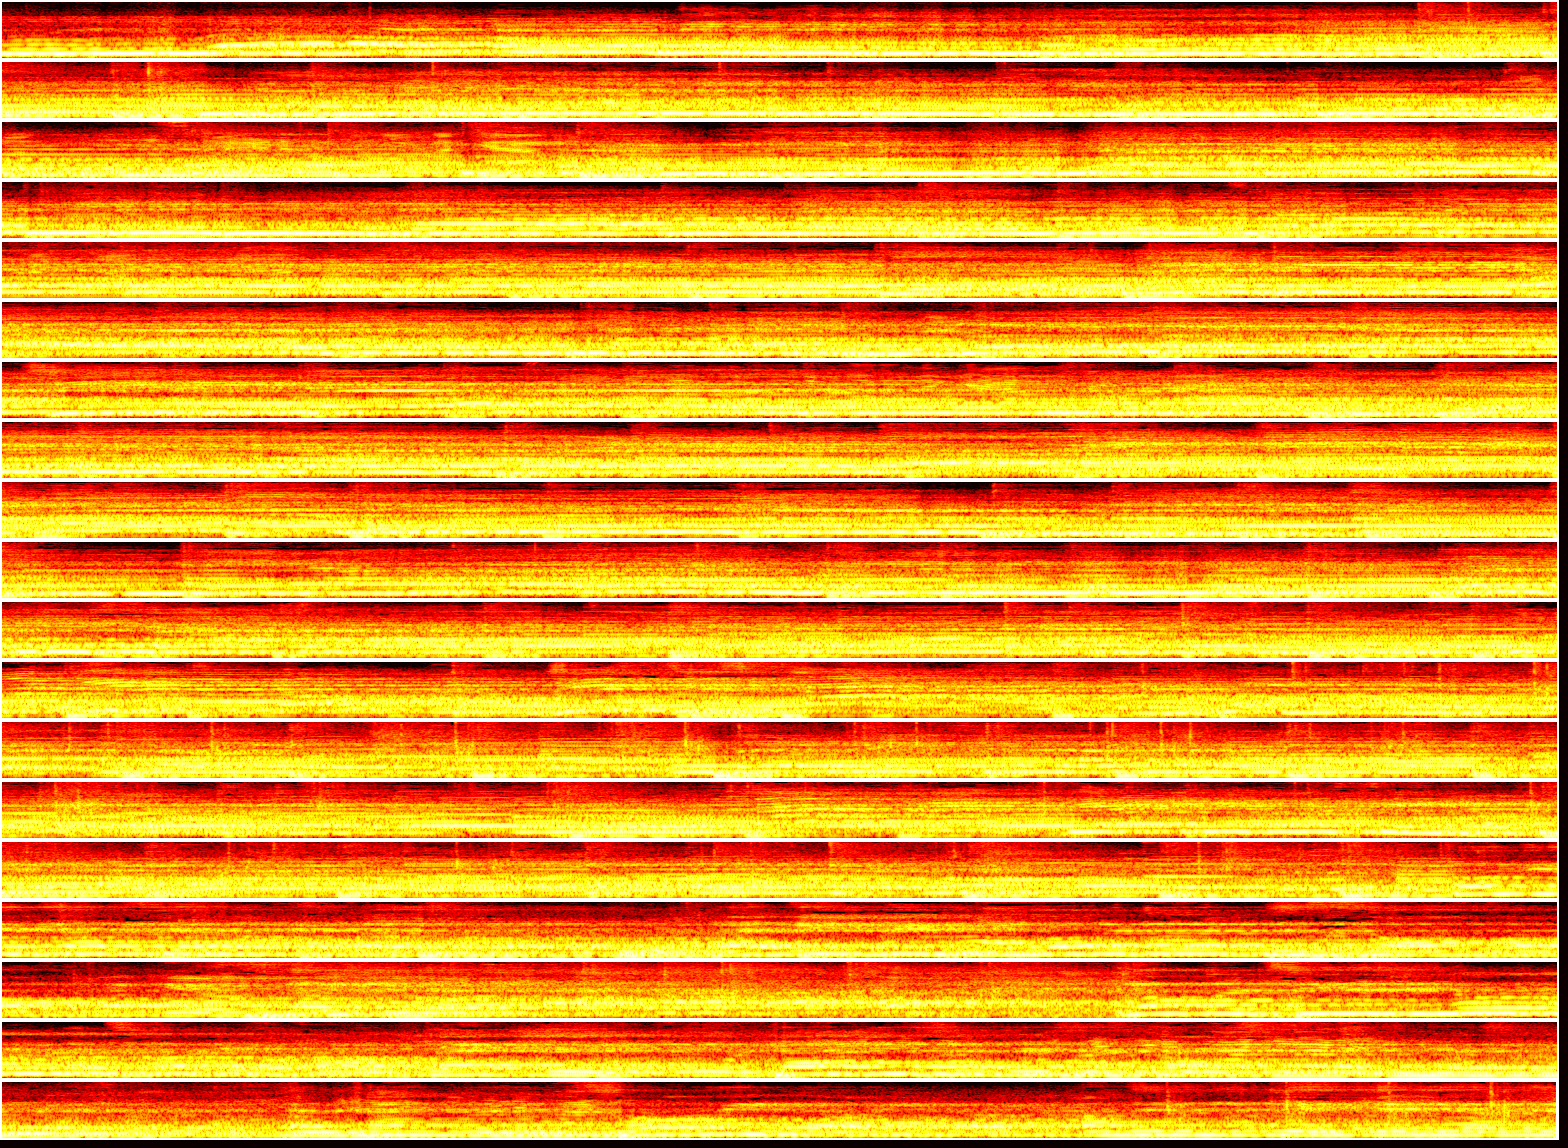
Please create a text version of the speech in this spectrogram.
Música seriously, no, no, no, it's not your fault. Thank you. Thank you, sir. This is thanks, sir. You guys are amazing. And thank you. Sorry, Tom. അതിരുന്ന് കേൾക്കേണ്ടി വന്ന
